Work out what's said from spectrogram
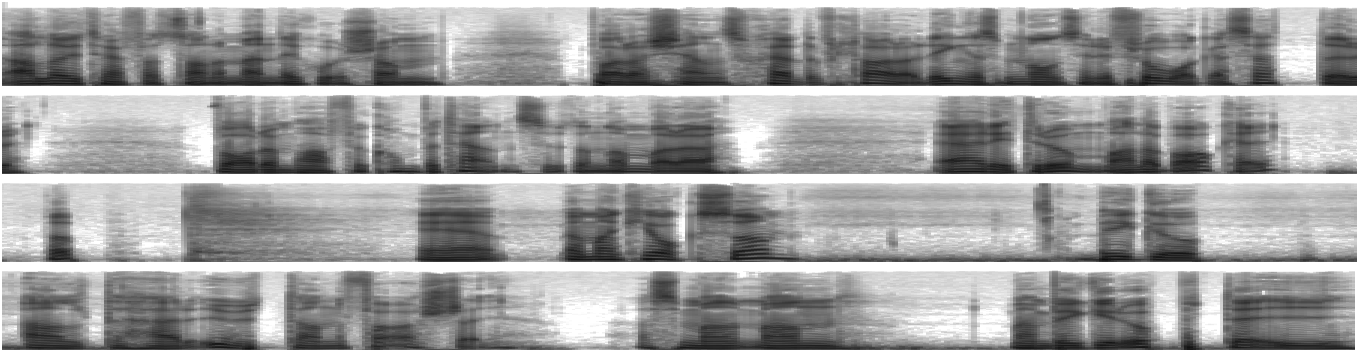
Alla har ju träffat sådana människor som bara känns självklara. Det är ingen som någonsin ifrågasätter vad de har för kompetens, utan de bara är i ett rum och alla bara okej, okay, upp. Eh, men man kan ju också bygga upp allt det här utanför sig. Alltså man, man, man bygger upp det i,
